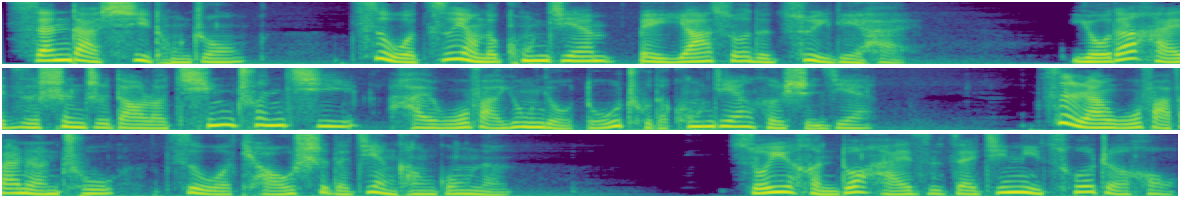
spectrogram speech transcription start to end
三大系统中，自我滋养的空间被压缩的最厉害。有的孩子甚至到了青春期还无法拥有独处的空间和时间，自然无法发展出自我调试的健康功能。所以，很多孩子在经历挫折后，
